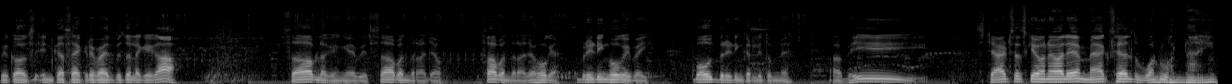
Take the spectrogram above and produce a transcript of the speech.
बिकॉज़ इनका सेक्रीफाइस भी तो लगेगा। सब लगेंगे अभी सब अंदर आ जाओ। सब अंदर आ जाओ हो गया। ब्रीडिंग हो गई भाई। बहुत ब्रीडिंग कर ली तुमने। अभी स्टैट्स इसके होने वाले हैं? Max health one one nine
